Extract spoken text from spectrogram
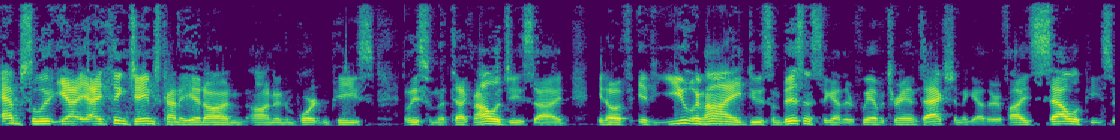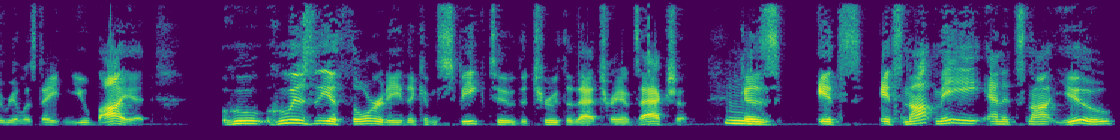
Absolutely. Yeah, I think James kind of hit on on an important piece, at least from the technology side. You know, if if you and I do some business together, if we have a transaction together, if I sell a piece of real estate and you buy it, who who is the authority that can speak to the truth of that transaction? Because mm. it's it's not me and it's not you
